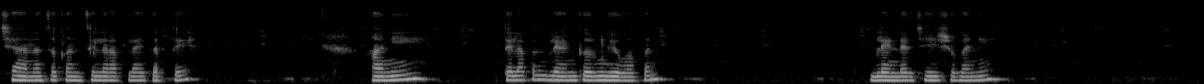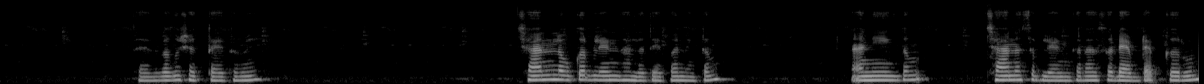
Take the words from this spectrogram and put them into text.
छान असं कन्सिलर अप्लाय करते. आणि त्याला पण ब्लेंड करून घेऊ आपण. ब्लेंडरच्या हिशोबाने. तर बघू शकताय तुम्ही. छान लवकर ब्लेंड झालं ते पण एकदम. आणि एकदम छान असं ब्लेंड करा असं डॅप डॅप करून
